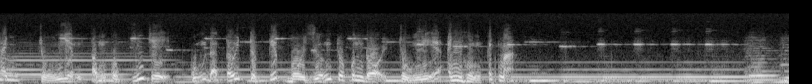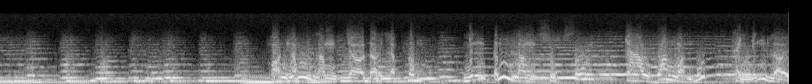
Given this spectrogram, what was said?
Thanh, chủ nhiệm Tổng cục Chính trị cũng đã tới trực tiếp bồi dưỡng cho quân đội chủ nghĩa anh hùng cách mạng. Họ nóng lòng chờ đợi lập công, những tấm lòng sụp sôi trào qua ngọn bút thành những lời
